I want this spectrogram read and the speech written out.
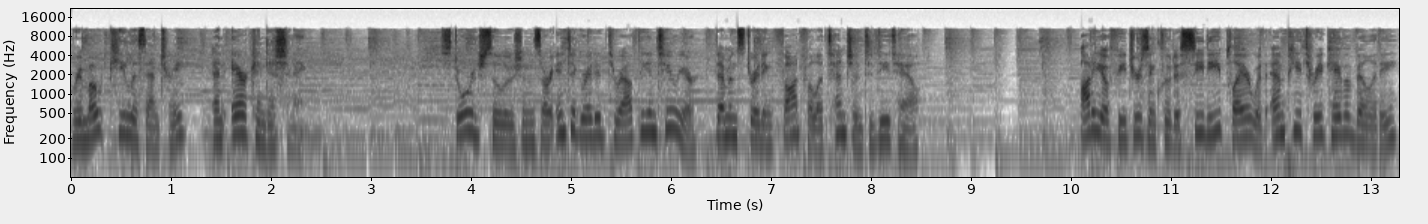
remote keyless entry, and air conditioning. Storage solutions are integrated throughout the interior, demonstrating thoughtful attention to detail. Audio features include a CD player with MP3 capability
